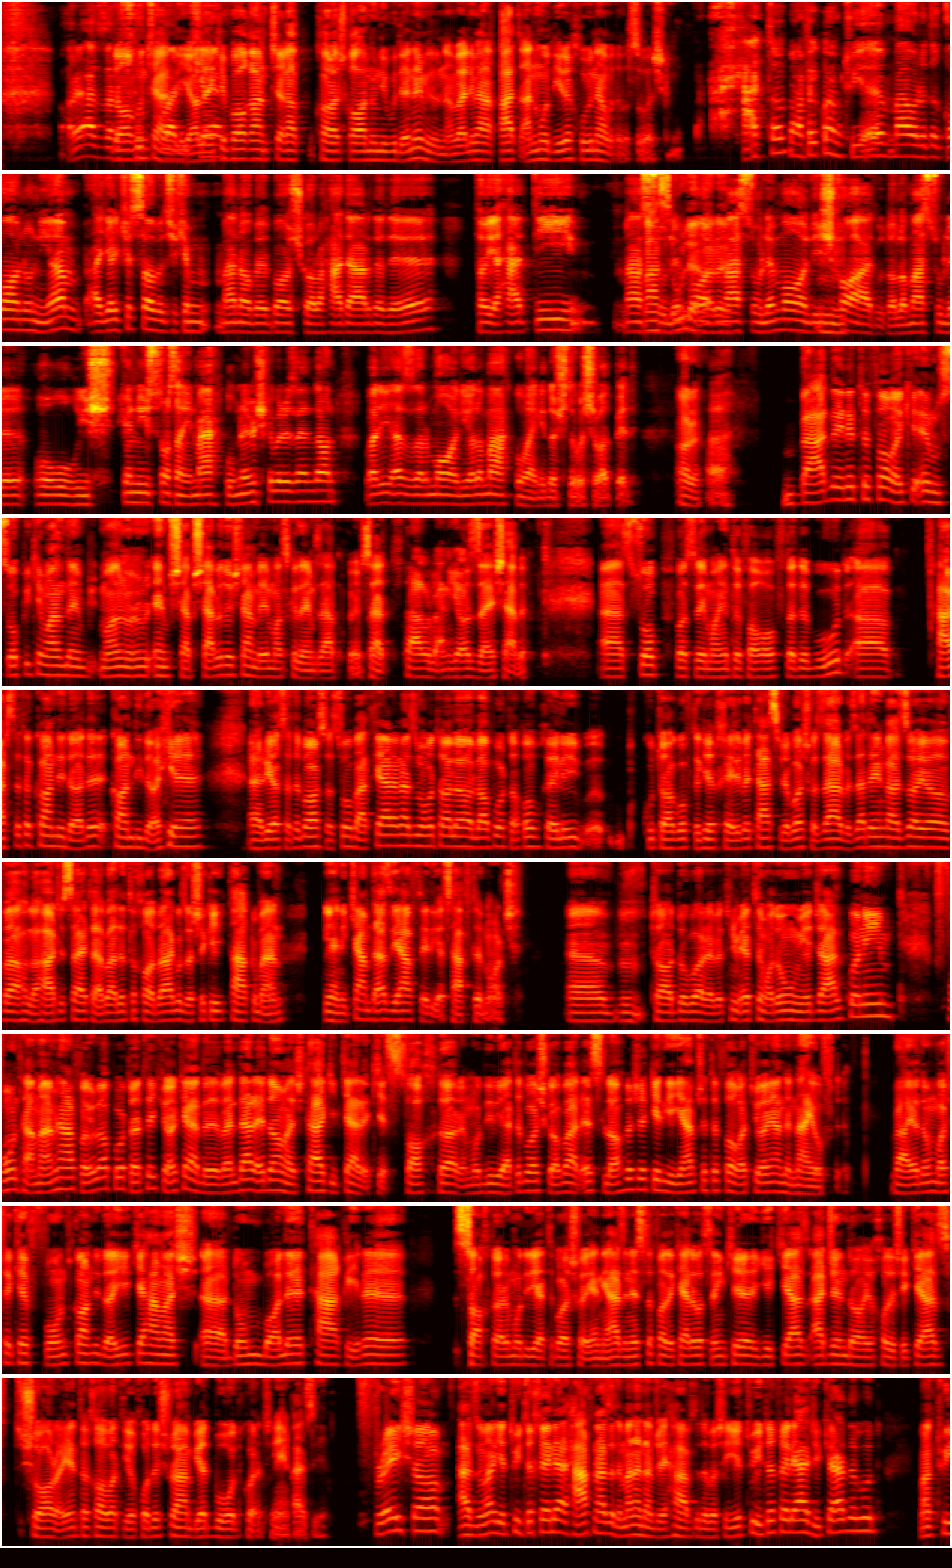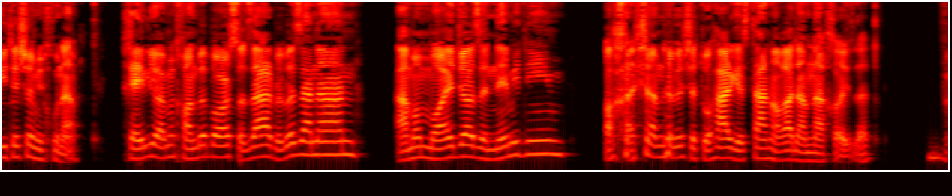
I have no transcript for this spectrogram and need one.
آره از نظر فوتبالی حالا اینکه واقعا چقدر کاراش قانونی بوده نمی‌دونم. ولی قطعا مدیر خوبی نبوده واسه باشگاه. حتی من فکر کنم توی موارد قانونی هم اگر که ثابت که منابع باشگاه رو هدر داده تا یه حدی مسئول, آره. مسئول مالیش خواهد بود. حالا مسئول حقوقیش که نیست مثلا این محکوم نمیشه که بره زندان ولی از نظر مالی حالا محکوم اگه داشته باشه باید بده. آره. بعد این اتفاقایی که امروز صبحی که ما داریم ما امشب شب داشتم به ماسک داریم ضبط می‌کنیم. ساعت تقریبا 11 شبه. صبح واسه ما اتفاق افتاده بود. هر سه تا کاندیداد کاندیدای ریاست بارسا صحبت کردن از موقع تا حالا. لاپورتا خب خیلی کوتاه گفته که خیلی به تصویر باشگاه ضربه زده این قضایا و حالا هرچی سریعتر بعد انتخابات برگزار که تقریبا یعنی کم از یه هفته دیگه هفت March. تا دوباره بتونیم اعتماد عمومی جلب کنیم. فونت هم همین حرفای لاپورتا تکرار کرده ولی در ادامهش تاکید کرده که ساختار مدیریت باشگاه باید اصلاح بشه که دیگه همچه اتفاقاتی آینده نیفته. و یادمون باشه که فونت کاندیدایی که همش دنبال تغییر ساختار مدیریت باشگاه یعنی از این استفاده کرده واسه اینکه یکی از اجنداهای خودش یکی از شعارهای انتخاباتی خودش رو هم بیاد بولد کنه توی این قضیه. فریشا از اونور یه توییت خیلی حرف نزده. من ندم جای حرف زده باشه. یه توییت خیلی عجیب کرده بود. من توییتش رو می‌خونم. خیلی ها می‌خوان به بارسا ضربه بزنن اما ما اجازه نمیدیم. آخرش هم نوشته تو هرگز تنها قدم نخواهی زد.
